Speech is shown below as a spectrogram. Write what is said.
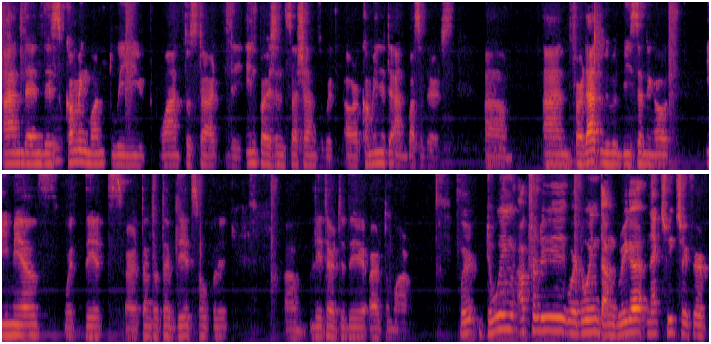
And then this coming month, we want to start the in-person sessions with our community ambassadors. Um, and for that, we will be sending out emails with dates or tentative dates, hopefully, um, later today or tomorrow. We're doing actually we're doing Dangriga next week. So if you're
